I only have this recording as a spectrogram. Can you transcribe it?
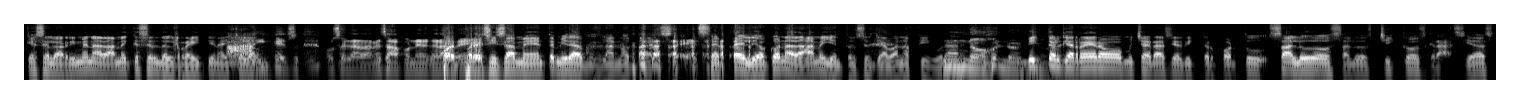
Que se lo arrimen a Dame, que es el del rating. Ahí que lo- o se la dan, se va a poner Pues grave. precisamente, mira, pues la nota se, se peleó con Adame y entonces ya van a figurar. No, no, no. Víctor Guerrero, muchas gracias, Víctor, por tu saludos, saludos, chicos, gracias.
